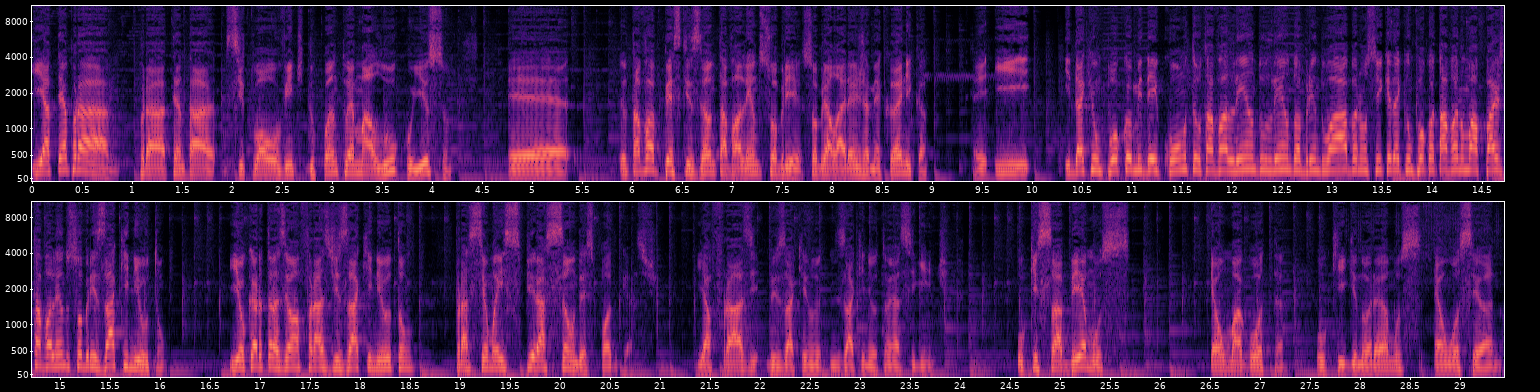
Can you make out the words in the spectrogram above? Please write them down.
E até para tentar situar o ouvinte do quanto é maluco isso, é, eu estava pesquisando, estava lendo sobre, sobre a laranja mecânica, é, e, e daqui um pouco eu me dei conta, eu estava lendo, lendo, abrindo aba, não sei o que, daqui um pouco eu estava numa página, estava lendo sobre Isaac Newton. E eu quero trazer uma frase de Isaac Newton para ser uma inspiração desse podcast. E a frase do Isaac, Isaac Newton é a seguinte: O que sabemos é uma gota, o que ignoramos é um oceano.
